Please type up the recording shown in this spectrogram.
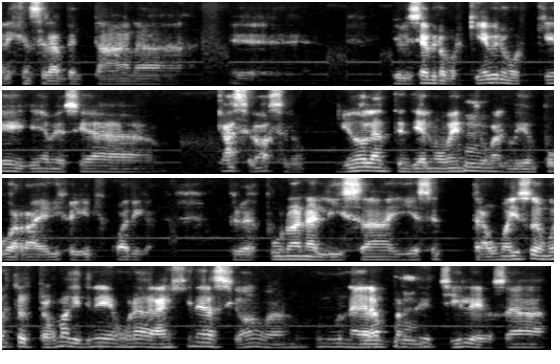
alejense las ventanas. Eh, yo le decía, pero ¿por qué? ¿Pero por qué? Y ella me decía, hácelo, hácelo. Yo no la entendía al momento, mm. me dio un poco de rabia, dije, que es cuática. Pero después uno analiza y ese trauma, y eso demuestra el trauma que tiene una gran generación, una gran parte de Chile, o sea,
